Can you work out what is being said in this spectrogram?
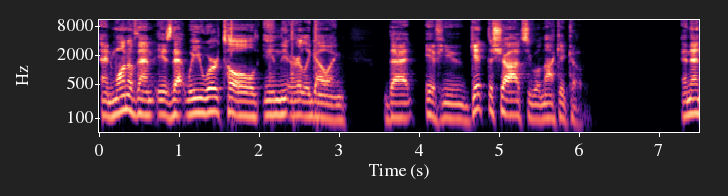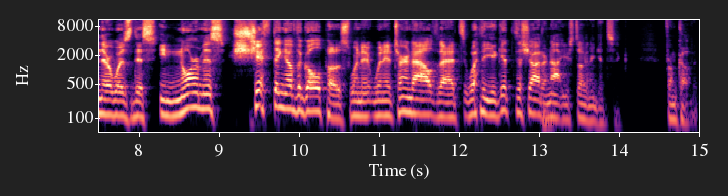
And one of them is that we were told in the early going that if you get the shots, you will not get COVID. And then there was this enormous shifting of the goalposts when it when it turned out that whether you get the shot or not, you're still going to get sick from COVID.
